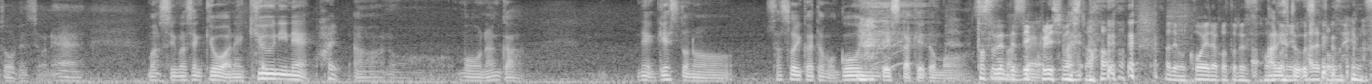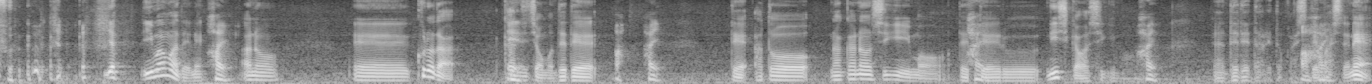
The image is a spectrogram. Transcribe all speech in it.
そうですよね。まあすいません今日はね急にね、はい。あのもうなんかねゲストの誘い方も強引でしたけども。突然でびっくりしました。あでも光栄なことです。ありがとうございます。いや今までね、はい、あの、えー、黒田幹事長も出て、えー、あはい。であと中野市議も出てい。る西川市議も、はい出てたりとかしてましてね、はい、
